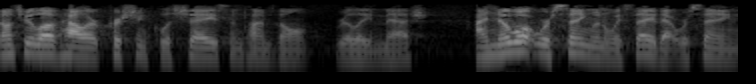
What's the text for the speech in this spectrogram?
don't you love how our Christian cliches sometimes don't really mesh? I know what we're saying when we say that. We're saying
